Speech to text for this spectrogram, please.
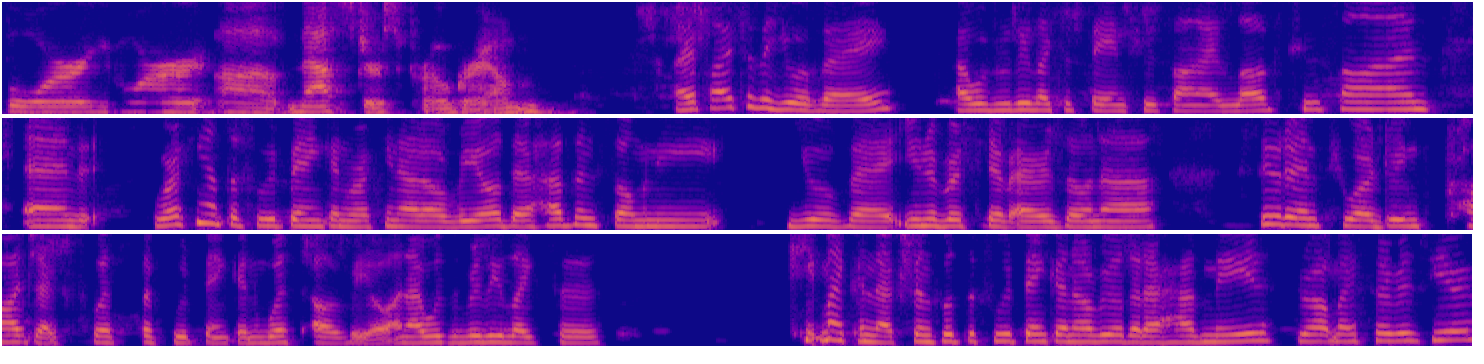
for your uh, master's program i applied to the u of a i would really like to stay in tucson i love tucson and working at the food bank and working at el rio there have been so many u of a university of arizona students who are doing projects with the food bank and with El Rio. And I would really like to keep my connections with the food bank and El Rio that I have made throughout my service year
